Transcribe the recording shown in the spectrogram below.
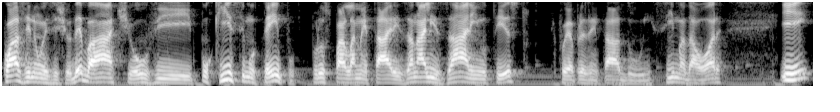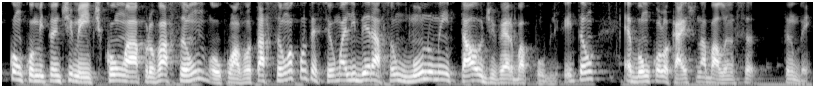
quase não existiu debate, houve pouquíssimo tempo para os parlamentares analisarem o texto, que foi apresentado em cima da hora. E, concomitantemente com a aprovação ou com a votação, aconteceu uma liberação monumental de verba pública. Então, é bom colocar isso na balança também.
